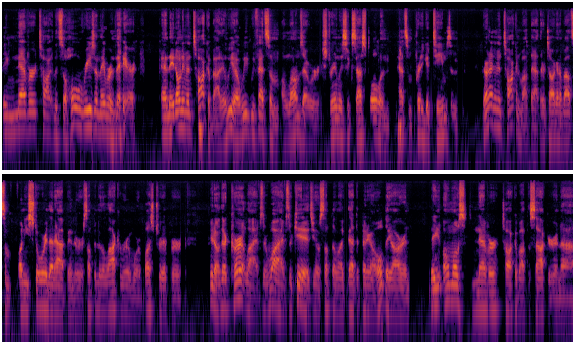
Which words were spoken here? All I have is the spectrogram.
They never talk. That's the whole reason they were there, and they don't even talk about it. We uh, we we've had some alums that were extremely successful and had some pretty good teams, and they're not even talking about that. They're talking about some funny story that happened, or something in the locker room, or a bus trip, or you know their current lives, their wives, their kids, you know something like that, depending on how old they are, and they almost never talk about the soccer. And uh,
